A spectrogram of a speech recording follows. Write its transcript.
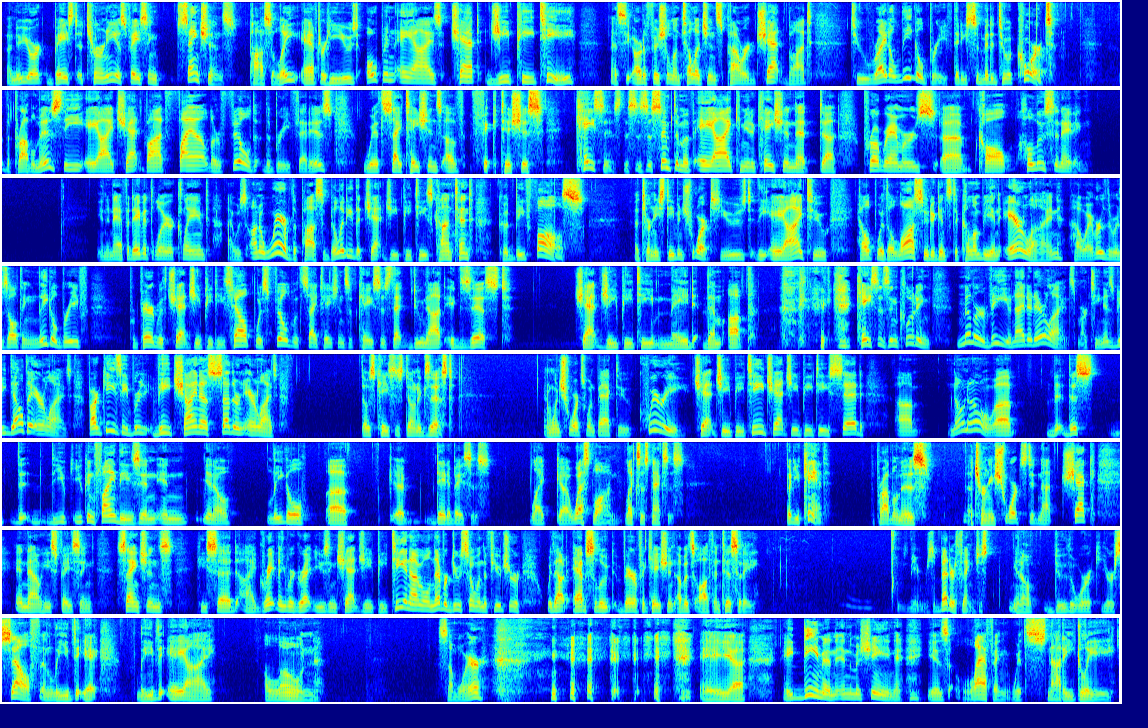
A New York based attorney is facing sanctions, possibly, after he used OpenAI's ChatGPT, that's the artificial intelligence powered chatbot, to write a legal brief that he submitted to a court. The problem is the AI chatbot filed or filled the brief, that is, with citations of fictitious cases. This is a symptom of AI communication that uh, programmers uh, call hallucinating. In an affidavit, the lawyer claimed, I was unaware of the possibility that ChatGPT's content could be false. Attorney Steven Schwartz used the AI to help with a lawsuit against a Colombian airline. However, the resulting legal brief prepared with ChatGPT's help, was filled with citations of cases that do not exist. ChatGPT made them up. cases including Miller v. United Airlines, Martinez v. Delta Airlines, Varghese v. China Southern Airlines. Those cases don't exist. And when Schwartz went back to query ChatGPT, ChatGPT said, um, "No, no, uh, this th- you you can find these in in you know legal uh, uh, databases like uh, Westlaw and LexisNexis. But you can't. The problem is Attorney Schwartz did not check, and now he's facing sanctions. He said, I greatly regret using ChatGPT and I will never do so in the future without absolute verification of its authenticity. There's a better thing. Just, you know, do the work yourself and leave the, leave the AI alone somewhere. a, uh, a demon in the machine is laughing with snotty glee.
